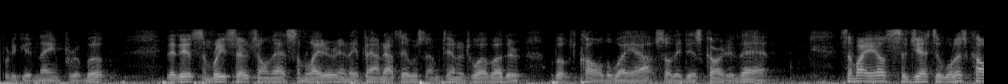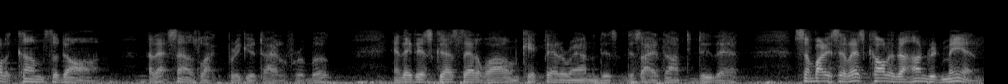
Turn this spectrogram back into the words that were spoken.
pretty good name for a book. They did some research on that some later, and they found out there were some 10 or 12 other books called The Way Out, so they discarded that. Somebody else suggested, well, let's call it Comes the Dawn. Now, that sounds like a pretty good title for a book. And they discussed that a while and kicked that around and decided not to do that. Somebody said, let's call it A Hundred Men.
